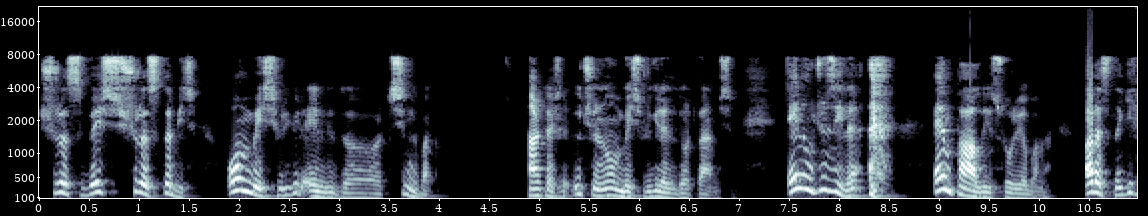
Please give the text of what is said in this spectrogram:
şurası 5, şurası da 1. 15,54. Şimdi bak. Arkadaşlar 3'ünün 15,54 vermişim. En ucuz ile en pahalıyı soruyor bana. Arasındaki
